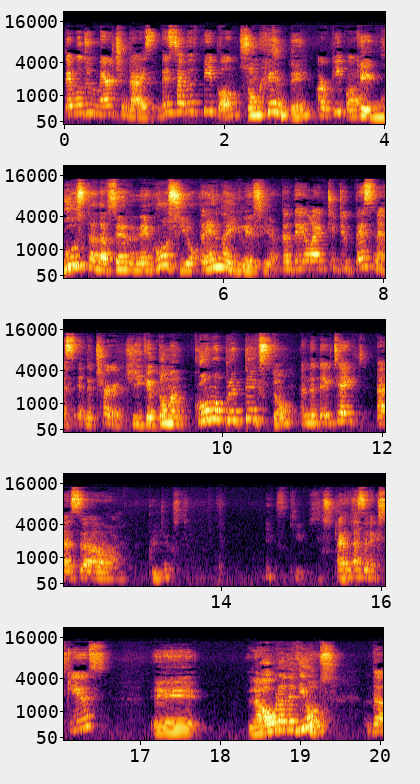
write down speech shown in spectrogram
They will do merchandise. This type of people son gente are people que gusta de hacer negocio en la iglesia that they like to do business in the church y que toman como pretexto and that they take as a, pretext, as, as an excuse eh, la obra de Dios the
